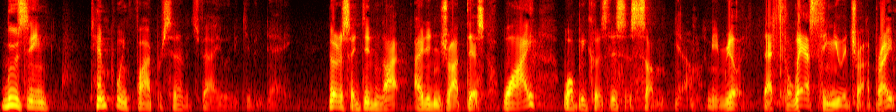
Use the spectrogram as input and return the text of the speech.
losing 10.5% of its value in a given day. Notice I did not, I didn't drop this. Why? Well, because this is some, you know, I mean, really, that's the last thing you would drop, right?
